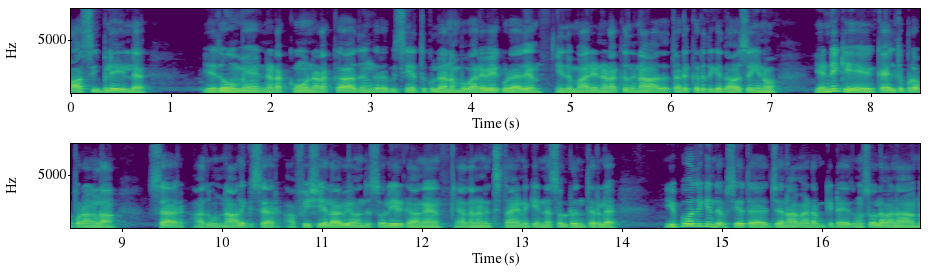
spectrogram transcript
பாசிபிளே இல்லை. எதுவுமே நடக்கும் நடக்காதுங்கிற விஷயத்துக்குள்ளே நம்ம வரவே கூடாது. இது மாதிரி நடக்குதுன்னா அதை தடுக்கிறதுக்கு ஏதாவது செய்யணும். என்னைக்கு கையெழுத்து போட போகிறாங்களா சார் அதுவும் நாளைக்கு சார். அஃபிஷியலாகவே வந்து சொல்லியிருக்காங்க. அதை நினச்சி தான் எனக்கு என்ன சொல்கிறதுன்னு தெரில இப்போதைக்கு இந்த விஷயத்த ஜனா மேடம் கிட்ட எதுவும் சொல்ல வேணாம்.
